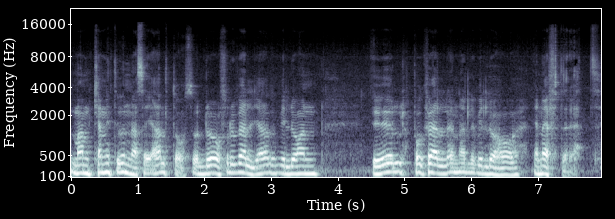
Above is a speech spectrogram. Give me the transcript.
man kan inte unna sig allt då så då får du välja. Vill du ha en öl på kvällen eller vill du ha en efterrätt?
